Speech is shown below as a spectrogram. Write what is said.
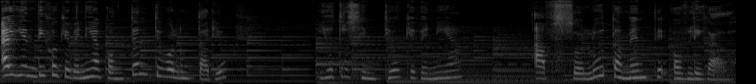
Alguien dijo que venía contento y voluntario y otro sintió que venía absolutamente obligado.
